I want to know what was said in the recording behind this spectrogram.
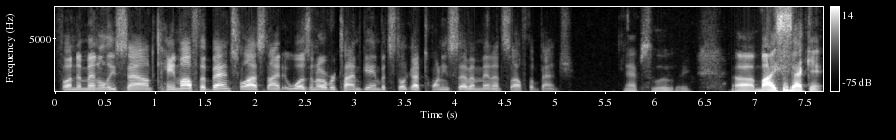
Fundamentally sound. Came off the bench last night. It was an overtime game, but still got 27 minutes off the bench. Absolutely. Uh, my second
